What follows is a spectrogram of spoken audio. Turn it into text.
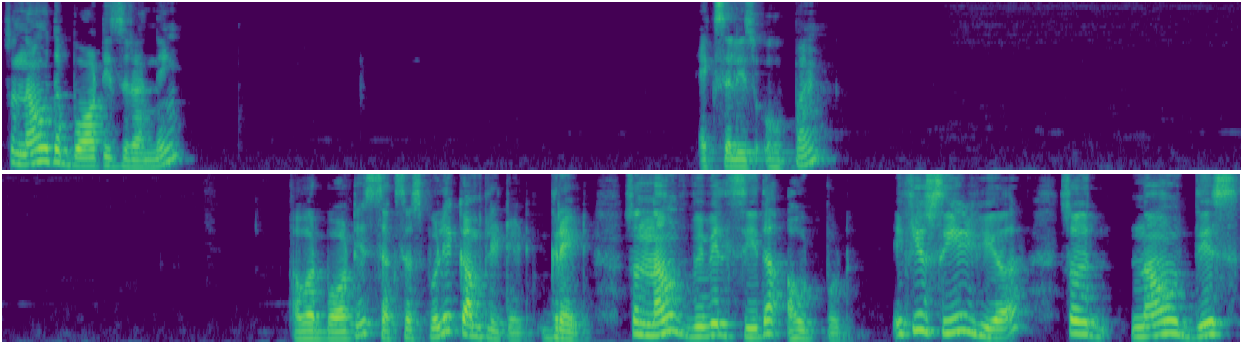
So now the bot is running. Excel is open our bot is successfully completed. Great. So now we will see the output. If you see here so now this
